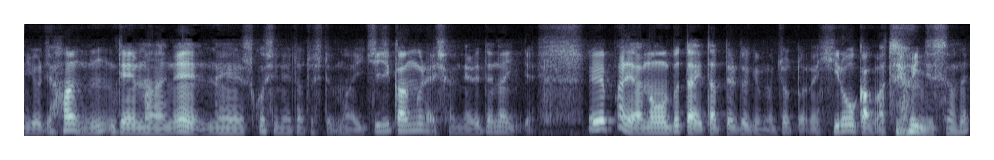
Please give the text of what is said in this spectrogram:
4時半で、まあね、ね、少し寝たとしても、まあ、1時間ぐらいしか寝れてないんで、やっぱりあの、舞台立ってる時もちょっとね、疲労感が強いんですよね。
